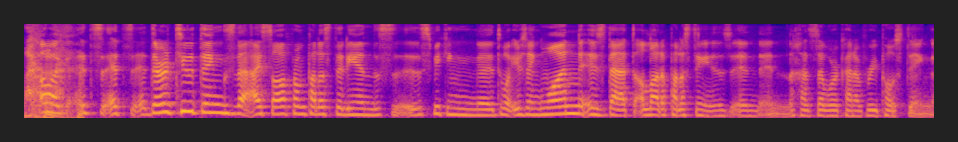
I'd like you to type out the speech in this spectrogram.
oh, my God, it's it's there are two things that I saw from Palestinians uh, speaking uh, to what you're saying. One is that a lot of Palestinians in in Gaza were kind of reposting.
